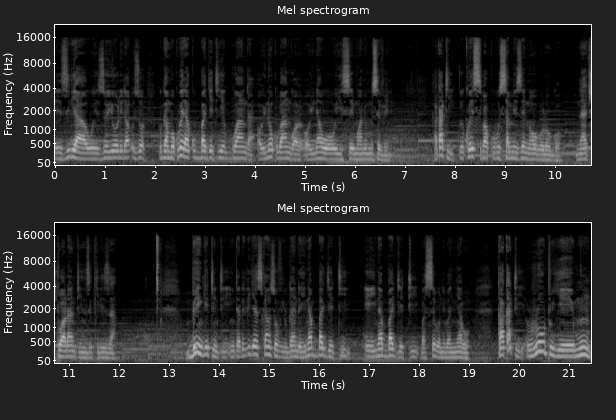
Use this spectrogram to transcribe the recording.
eziri awo ezoyolera kugamba okubeera ku bajeti y'eggwanga olina okuba nga olina wooyise mwami museveni. Kakati kwe kwesiba ku busamize n'obulogo nakitwala nti nzikiriza. Bingiti nti interreligious council of uganda erina bajeti erina bajeti bassebo ne bannyabo kakati ruutu yeemu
